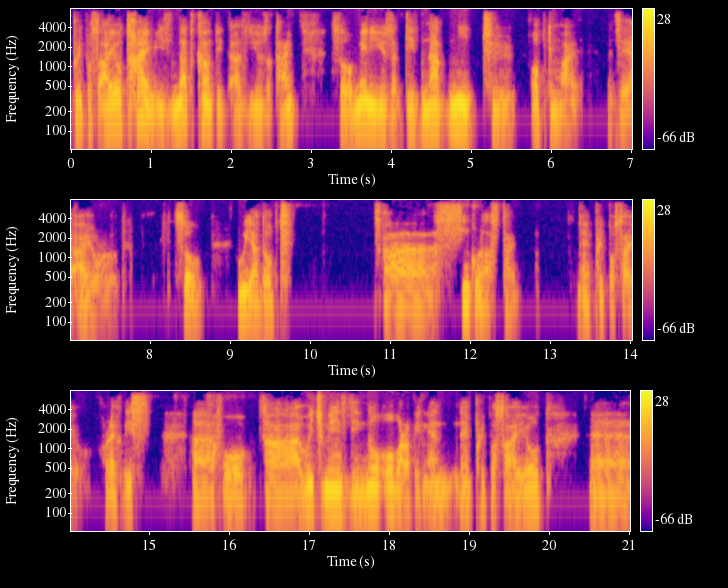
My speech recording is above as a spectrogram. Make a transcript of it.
pre-post IO time is not counted as user time, so many users did not need to optimize their IO load. So we adopt uh, synchronous time uh, pre-post IO like this uh, for uh, which means the no overlapping and uh, pre-post IO uh,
